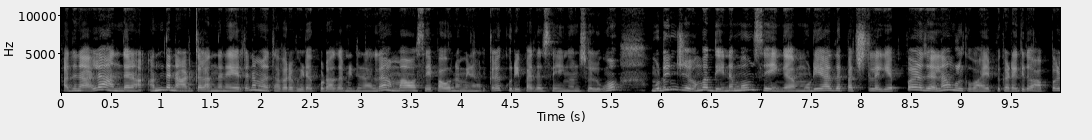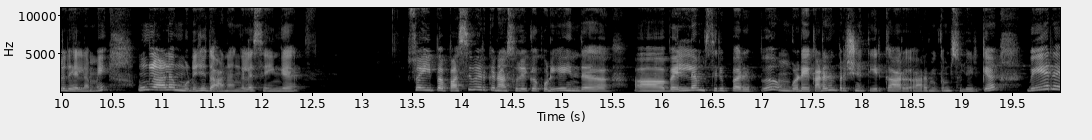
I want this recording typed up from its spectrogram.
அதனால அந்த அந்த நாட்கள், அந்த நேரத்தை நம்ம தவற விடக்கூடாது அப்படின்றனால அமாவாசை, பௌர்ணமி நாட்களை குறிப்பாக அதை செய்யுங்கன்னு சொல்லுவோம். முடிஞ்சவங்க தினமும் செய்யுங்க. முடியாத பட்சத்தில் எப்பொழுதெல்லாம் உங்களுக்கு வாய்ப்பு கிடைக்குதோ, அப்பொழுது எல்லாமே உங்களால் முடிஞ்ச தானங்களை செய்யுங்க. ஸோ இப்போ பசுவிற்கு நான் சொல்லியிருக்கக்கூடிய இந்த வெள்ளம் சிறுபருப்பு உங்களுடைய கடன் பிரச்சனை தீர்க்க ஆர ஆரம்பிக்கும்னு சொல்லியிருக்கேன். வேறு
